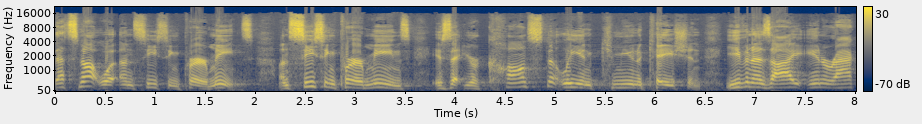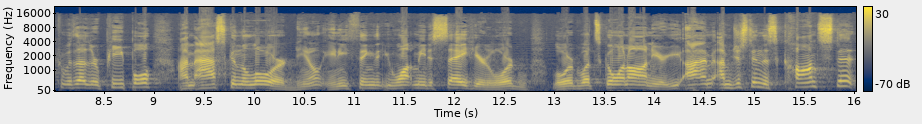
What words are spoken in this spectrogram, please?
That's not what unceasing prayer means. Unceasing prayer means is that you're constantly in communication. Even as I interact with other people, I'm asking the Lord, you know, anything that you want me to say here, Lord, Lord, what's going on here? I'm, I'm just in this constant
